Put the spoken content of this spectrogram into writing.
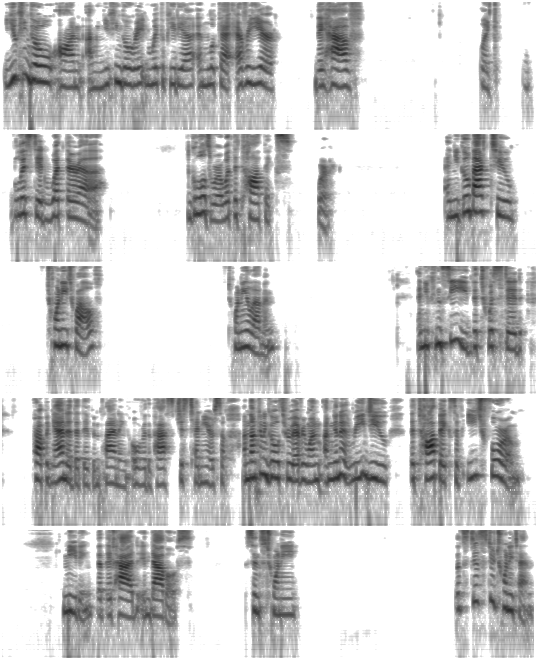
You can go on, I mean, you can go right in Wikipedia and look at every year they have like listed what their uh, goals were, what the topics were. And you go back to 2012, 2011, and you can see the twisted propaganda that they've been planning over the past just 10 years. So I'm not going to go through everyone. I'm going to read you the topics of each forum meeting that they've had in Davos since 20 Let's just do 2010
